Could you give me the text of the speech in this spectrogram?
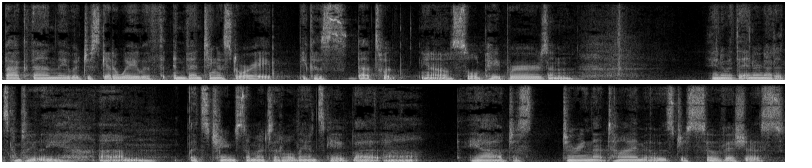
back then they would just get away with inventing a story because that's what, you know, sold papers and, you know, with the internet, it's completely, um, it's changed so much that whole landscape. But, uh, yeah, just during that time, it was just so vicious.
